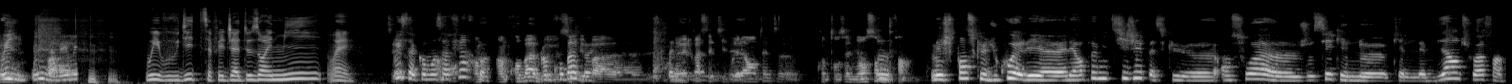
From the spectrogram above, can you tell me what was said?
oui, oui, non, mais oui. Oui, vous vous dites, ça fait déjà deux ans et demi, ouais. Oui, ça commence à faire, quoi. Improbable. Improbable, ouais. pas- On n'avait pas cette idée-là en tête euh, quand on s'est mis ensemble. Mm. Enfin, Mais je pense que du coup, elle est, euh, elle est un peu mitigée parce que euh, en soi, je sais qu'elle qu'elle l'aime bien, tu vois. Enfin,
